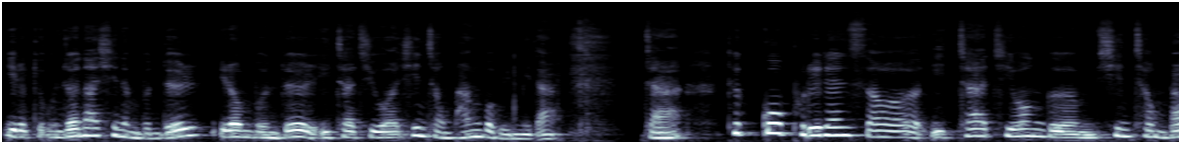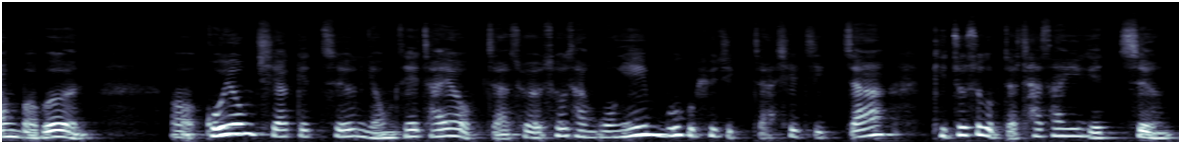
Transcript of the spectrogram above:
이렇게 운전하시는 분들 이런 분들 2차 지원 신청 방법입니다. 자, 특고 프리랜서 2차 지원금 신청 방법은 어, 고용 취약계층, 영세 자영업자, 소, 소상공인, 무급휴직자, 실직자, 기초수급자, 차상위계층,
